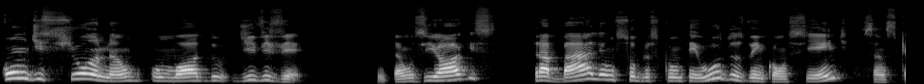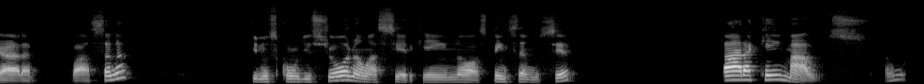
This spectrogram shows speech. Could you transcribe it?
condicionam o modo de viver. Então os yogis trabalham sobre os conteúdos do inconsciente, sanskara, vasana, que nos condicionam a ser quem nós pensamos ser, para queimá-los. Então,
